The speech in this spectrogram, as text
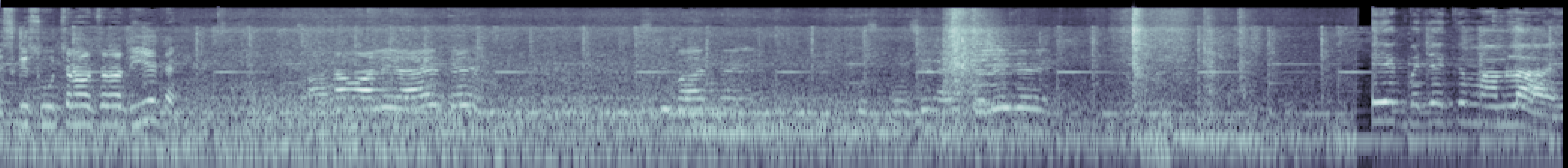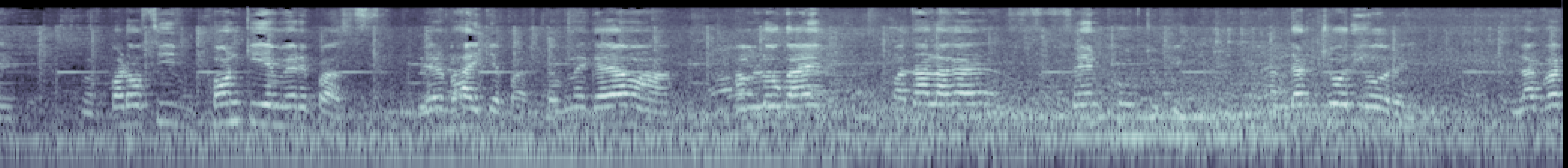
इसकी सूचना उचना दिए कहीं? थाना वाले आए थे। उसके बाद में पूछे नहीं चले गए एक बजे के मामला है। पड़ोसी फ़ोन किए मेरे पास, मेरे भाई के पास। तब मैं गया वहाँ। हम लोग आए, पता लगा ट्रेन टूट चुकी थी अंदर चोरी हो रही लगभग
